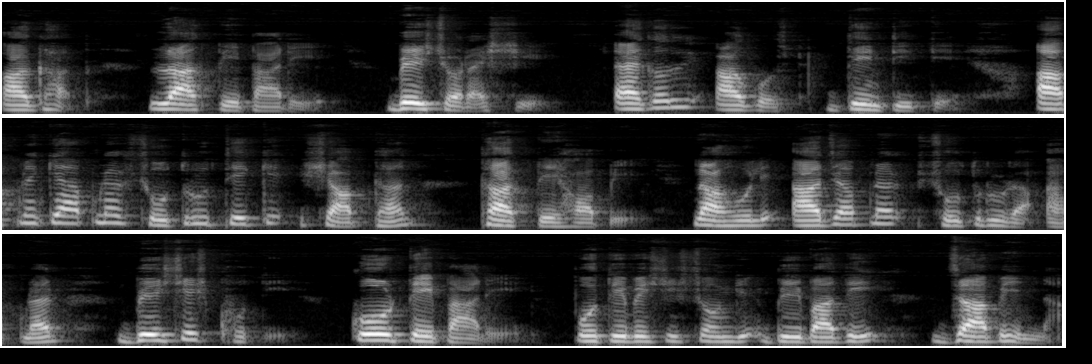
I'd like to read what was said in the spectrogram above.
আঘাত লাগতে পারে। বেসরাশি এগারোই আগস্ট দিনটিতে আপনাকে আপনার শত্রু থেকে সাবধান থাকতে হবে। না হলে আজ আপনার শত্রুরা আপনার বিশেষ ক্ষতি করতে পারে। প্রতিবেশীর সঙ্গে বিবাদে যাবেন না।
